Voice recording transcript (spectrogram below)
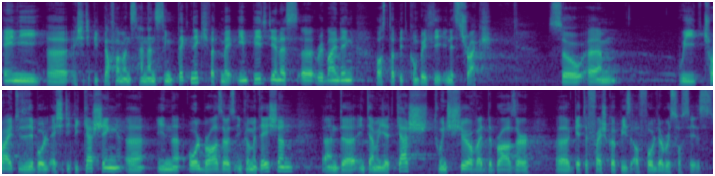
any uh, HTTP performance enhancing technique that may impede DNS uh, rebinding or stop it completely in its track. So um, we try to disable HTTP caching uh, in all browsers implementation and uh, intermediate cache to ensure that the browser uh, get fresh copies of all the resources.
